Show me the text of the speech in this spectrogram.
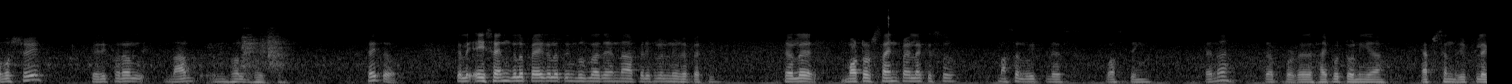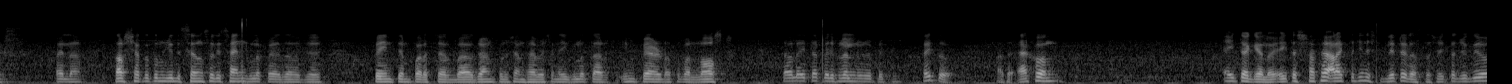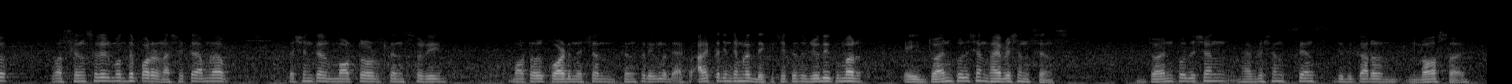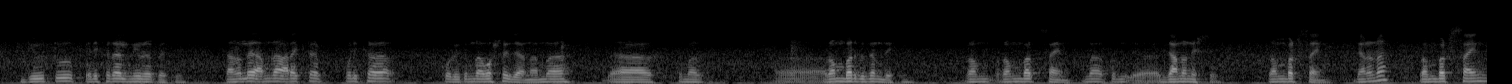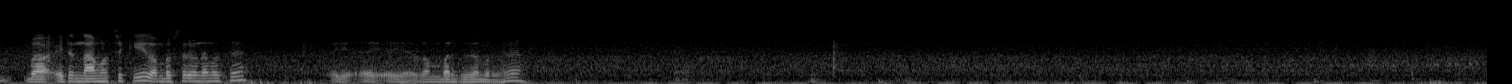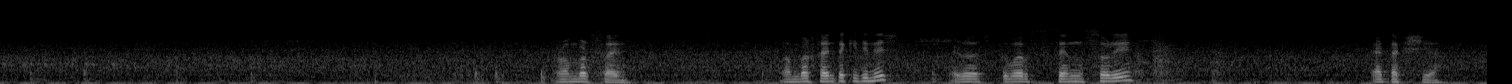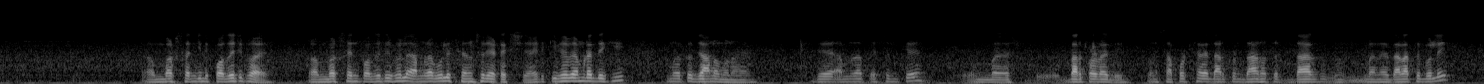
অবশ্যই পেরিফেরাল নার্ভ ইনভলভ হয়েছে। তাই তো? তাহলে এই সাইনগুলো পেয়ে গেলে তুমি বুঝলা যায় না পেরিফেরাল নিউরোপ্যাথি তাহলে মোটর সাইন পাইলা কিছু মাসেল উইকনেস ওয়াস্টিং তাই না? তারপরে হাইপোটোনিয়া অ্যাবসেন্ট রিফ্লেক্স পাইলা, তার সাথে তুমি যদি সেন্সরি সাইনগুলো পেয়ে যাও যে পেইন টেম্পারেচার বা জয়েন্ট পজিশন ভাইব্রেশন এইগুলো তার ইম্পেয়ার্ড অথবা লস্ট তাহলে এটা পেরিফেরাল নিউরোপ্যাথি তাই তো? আচ্ছা এখন এইটা গেল। এইটার সাথে আরেকটা জিনিস রিলেটেড আছে, সেটা যদিও তোমার সেন্সরির মধ্যে পড়ে না, সেটা আমরা পেশেন্টের motor sensory motor coordination sensor এগুলো দেখো। আরেকটা জিনিস আমরা দেখি, সেটা হচ্ছে যদি তোমার এই joint position vibration sense joint position vibration sense যদি কারোর লস হয় ডিউ টু পেরিফেরাল নিউরোপ্যাথি তাহলে আমরা আরেকটা পরীক্ষা করি, তোমরা অবশ্যই জানো, আমরা তোমার রম্বার্গিজম দেখি। রম, রম্বার্গ সাইন তোমরা জানো নিশ্চয়ই। রম্বার্গ সাইন জানো না? রম্বার্গ সাইন বা এটার নাম হচ্ছে কি? রম্বার্গ সাইনের নাম হচ্ছে এই রম্বার্গিজম হ্যাঁ? রম্বার্গ সাইন। রম্বার্গ সাইনটা কি জিনিস? এটা হচ্ছে তোমার সেন্সরি অ্যাটাক্সিয়া রম্বার্গ সাইন যদি পজিটিভ হয় রম্বার্গ সাইন পজিটিভ হলে আমরা বলি সেন্সরি অ্যাটাক্সিয়া এটা কীভাবে আমরা দেখি? তোমরা তো জানো মনে হয় যে আমরা পেশেন্টকে দাঁড় করাই দিই। কোনো সাপোর্ট ছাড়া দাঁড় করে দাঁড় হতে দাঁড় মানে দাঁড়াতে বলি,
